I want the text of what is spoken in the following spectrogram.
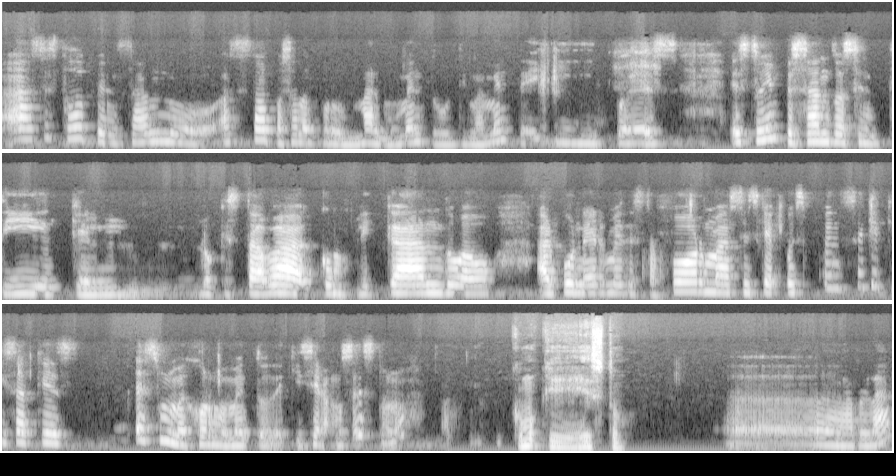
has estado pensando, has estado pasando por un mal momento últimamente y pues estoy empezando a sentir que el- lo que estaba complicando al ponerme de esta forma, así es que pues pensé que quizá que es, es un mejor momento de que hiciéramos esto, ¿no? ¿Cómo que esto? Ah, ¿Hablar?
